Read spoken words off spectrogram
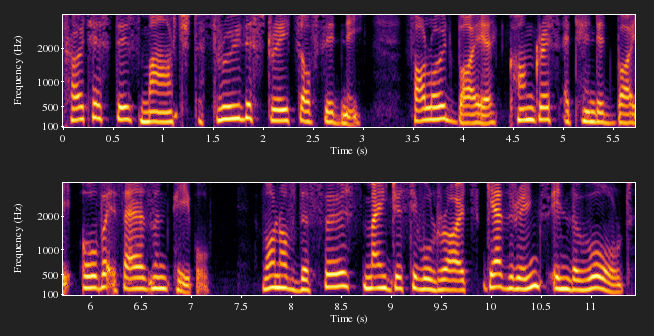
protesters marched through the streets of Sydney, followed by a congress attended by over a thousand people. One of the first major civil rights gatherings in the world,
